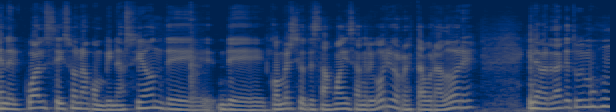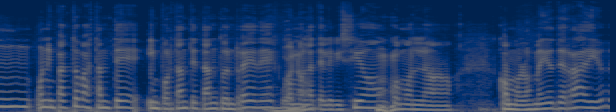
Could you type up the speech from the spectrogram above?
en el cual se hizo una combinación de, de comercios de San Juan y San Gregorio, restauradores, y la verdad que tuvimos un, un impacto bastante importante tanto en redes como en la televisión, como en como los medios de radio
